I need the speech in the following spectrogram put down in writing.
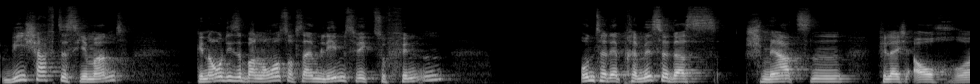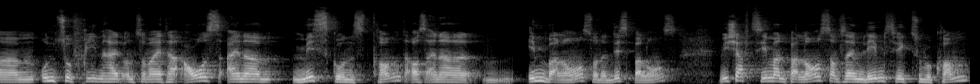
wie schafft es jemand, genau diese Balance auf seinem Lebensweg zu finden, unter der Prämisse, dass Schmerzen, vielleicht auch ähm, Unzufriedenheit und so weiter aus einer Missgunst kommt, aus einer Imbalance oder Disbalance. Wie schafft es jemand, Balance auf seinem Lebensweg zu bekommen?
